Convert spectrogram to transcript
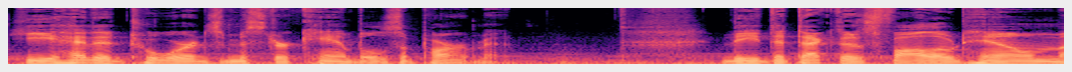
he headed towards Mr. Campbell's apartment. The detectives followed him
